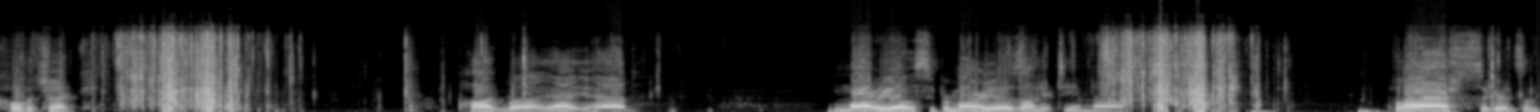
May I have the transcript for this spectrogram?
Kovacic. Pogba. Yeah, you had Mario. Super Mario is on your team now. Flash Sigurdsson.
